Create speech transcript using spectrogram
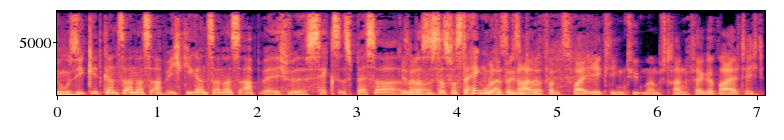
Die Musik geht ganz anders ab, ich gehe ganz anders ab, ich, Sex ist besser. Also Genau. das ist das, was da hängen Du bleibt. diesem gerade von zwei ekligen Typen am Strand vergewaltigt.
